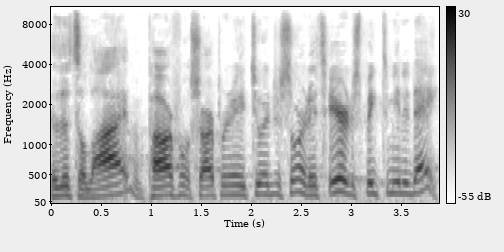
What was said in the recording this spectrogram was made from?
because it's alive and powerful, sharper than a two-edged sword. It's here to speak to me today,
